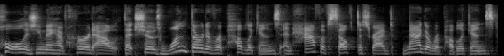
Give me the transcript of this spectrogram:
poll, as you may have heard out, that shows one third of Republicans and half of self described MAGA Republicans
